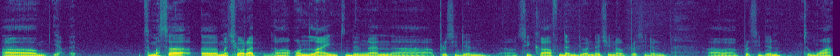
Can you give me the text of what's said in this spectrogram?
Um, ya, semasa uh, mesyuarat uh, online dengan uh, Presiden uh, SIKAF dan juga National Presiden uh, Presiden semua,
